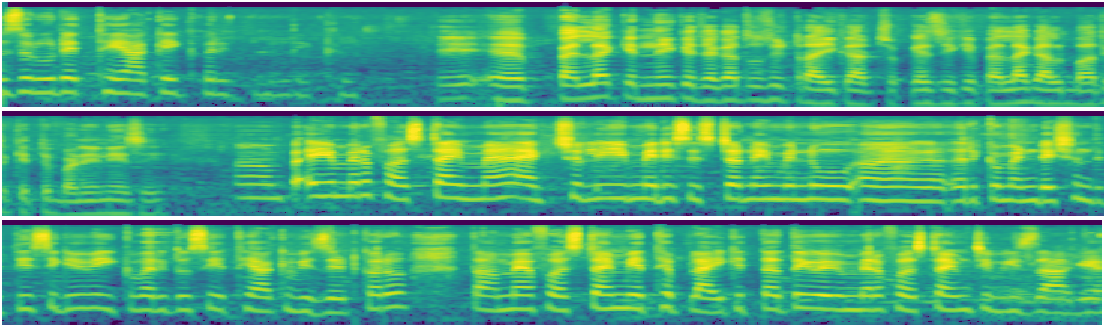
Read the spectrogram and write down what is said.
ਜ਼ਰੂਰ ਇੱਥੇ ਆ ਕੇ ਇੱਕ ਵਾਰੀ ਦੇਖਣ। ਤੇ ਪਹਿਲਾਂ ਕਿੰਨੀ ਕੁ ਜਗ੍ਹਾ ਤੁਸੀਂ ਟਰਾਈ ਕਰ ਚੁੱਕੇ ਸੀ ਕਿ ਪਹਿਲਾਂ ਗੱਲਬਾਤ ਕਿਤੇ ਬਣੀ ਨਹੀਂ ਸੀ? ਇਹ ਮੇਰਾ ਫਸਟ ਟਾਈਮ ਹੈ। ਐਕਚੁਅਲੀ ਮੇਰੀ ਸਿਸਟਰ ਨੇ ਮੈਨੂੰ ਰਿਕਮੈਂਡੇਸ਼ਨ ਦਿੱਤੀ ਸੀਗੀ ਵੀ ਇੱਕ ਵਾਰੀ ਤੁਸੀਂ ਇੱਥੇ ਆ ਕੇ ਵਿਜ਼ਿਟ ਕਰੋ। ਤਾਂ ਮੈਂ ਫਸਟ ਟਾਈਮ ਹੀ ਇੱਥੇ ਅਪਲਾਈ ਕੀਤਾ ਤੇ ਮੇਰਾ ਫਸਟ ਟਾਈਮ 'ਚ ਵੀਜ਼ਾ ਆ ਗਿਆ।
